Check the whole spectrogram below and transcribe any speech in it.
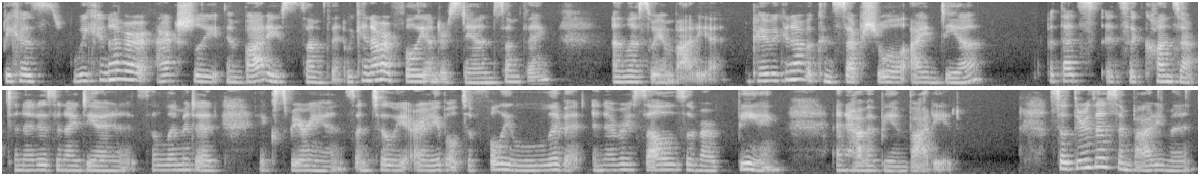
because we can never actually embody something. We can never fully understand something unless we embody it. Okay, we can have a conceptual idea, but that's it's a concept and it is an idea and it's a limited experience until we are able to fully live it in every cells of our being and have it be embodied. So through this embodiment,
